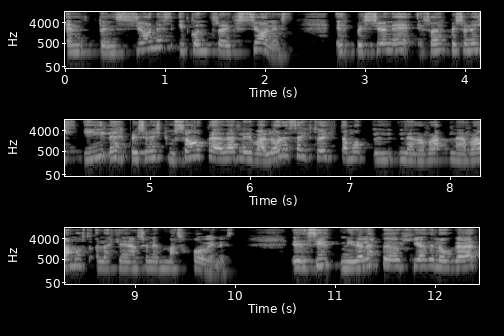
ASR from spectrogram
en tensiones y contradicciones expresiones, son expresiones y las expresiones que usamos para darle valor a esas historias que estamos, narramos a las generaciones más jóvenes. Es decir, mirar las pedagogías del hogar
